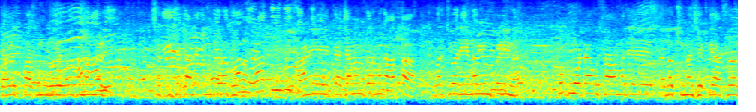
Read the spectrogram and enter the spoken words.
त्यावेळेसपासून वयोवृद्ध मंडळी शक्तीचे कार्यक्रम करत होता. आणि त्याच्यानंतर मग आता वरचीवर ही नवीन पिढीनं खूप मोठ्या उत्साहामध्ये लक्ष्मण शेट्टी असेल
